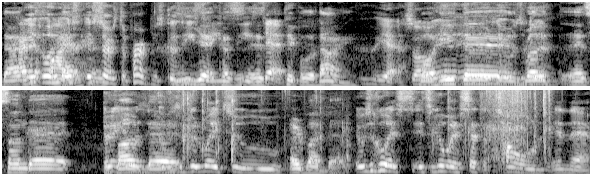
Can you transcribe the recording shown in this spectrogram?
that and it, well, it, it serves the purpose because he's yeah because he's dead. people are dying. Yeah, so well, he's it- dead. His brother, good, his son dead. it, His father was, it was a good way to Everybody dead. It was a good. Way, it's a good way to set the tone in there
